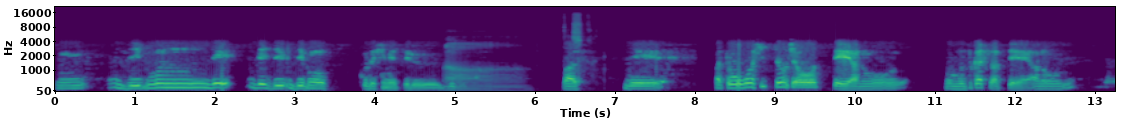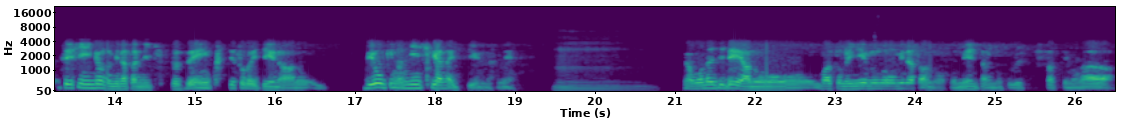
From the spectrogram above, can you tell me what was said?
自分で、で、自分を苦しめてる。あまあ、で、まあ、統合失調症って、あの、難しさって、あの、精神医療の皆さんに聞くと全員口揃えて言うのは、あの、病気の認識がないっていうんですね。うん。同じで、あの、まあ、その EM の皆さんのメンタルの苦しさっていうのが、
